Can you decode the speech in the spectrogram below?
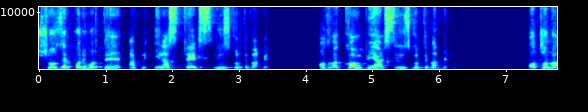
শোজ এর পরিবর্তে আপনি ইলাস্ট্রেটস ইউজ করতে পারবেন, অথবা কম্পিয়ার্স ইউজ করতে পারবেন। অথবা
